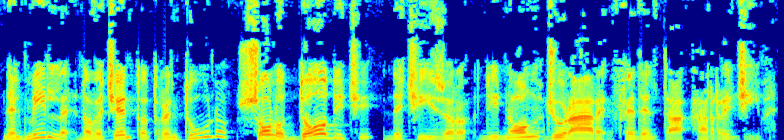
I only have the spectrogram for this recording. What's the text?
nel 1931 solo 12 decisero di non giurare fedeltà al regime.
